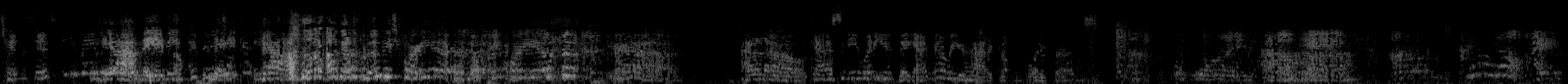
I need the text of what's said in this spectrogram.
10, 50 maybe. Yeah, maybe. I'll pay for your ticket. yeah. I'll go to the movies for you or go pay for you. Yeah. I don't know, Think? I remember you had a couple boyfriends. One. Okay. Um, I don't know. I,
